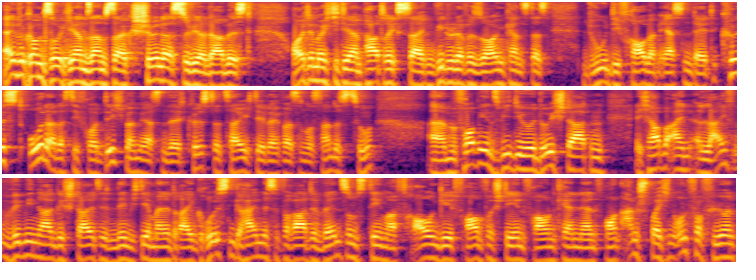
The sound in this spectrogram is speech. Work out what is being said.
Hey, willkommen zurück hier am Samstag. Schön, dass du wieder da bist. Heute möchte ich dir ein paar Tricks zeigen, wie du dafür sorgen kannst, dass du die Frau beim ersten Date küsst oder dass die Frau dich beim ersten Date küsst. Da zeige ich dir gleich was Interessantes zu. Ähm, bevor wir ins Video durchstarten, ich habe ein Live-Webinar gestaltet, in dem ich dir meine drei größten Geheimnisse verrate, wenn es ums Thema Frauen geht, Frauen verstehen, Frauen kennenlernen, Frauen ansprechen und verführen.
